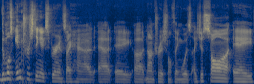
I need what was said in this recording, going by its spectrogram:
the most interesting experience I had at a uh, non-traditional thing was I just saw a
